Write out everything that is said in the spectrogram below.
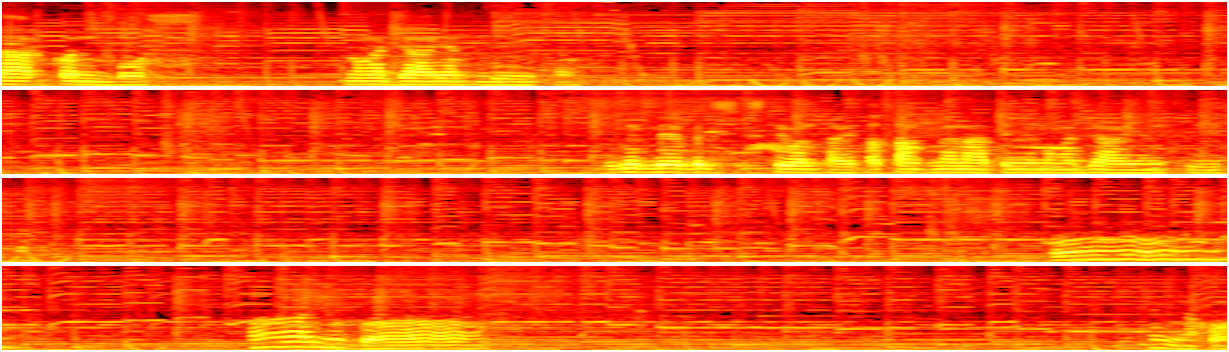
Darkon boss, mga giant dito. Pag nag-level 61 tayo, tatank na natin yung mga giant dito. Oh, ano ba? Ay, nako.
